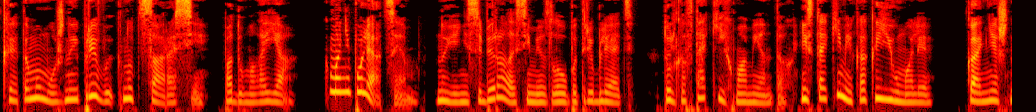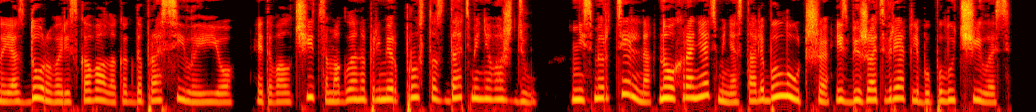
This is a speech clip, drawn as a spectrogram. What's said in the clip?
«К этому можно и привыкнуть, Сараси», — подумала я. «К манипуляциям». Но я не собиралась ими злоупотреблять. Только в таких моментах. И с такими, как и Юмали. Конечно, я здорово рисковала, когда просила ее. Эта волчица могла, например, просто сдать меня вождю. Не смертельно, но охранять меня стали бы лучше, избежать вряд ли бы получилось.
